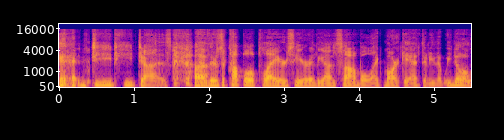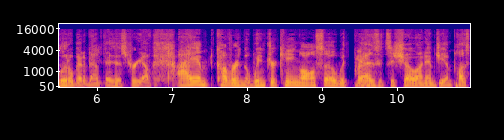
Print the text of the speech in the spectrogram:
Yeah, indeed he does. Uh, Yeah. There's a couple of players here in the ensemble, like Mark Antony, that we know a little bit about the history of. I am covering The Winter King also with Yeah. Prez. It's a show on MGM Plus.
